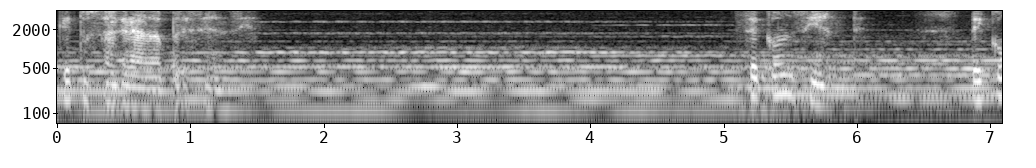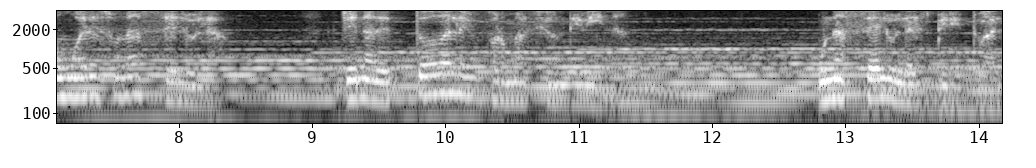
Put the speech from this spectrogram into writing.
que tu sagrada presencia. Sé consciente de cómo eres una célula llena de toda la información divina, una célula espiritual,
